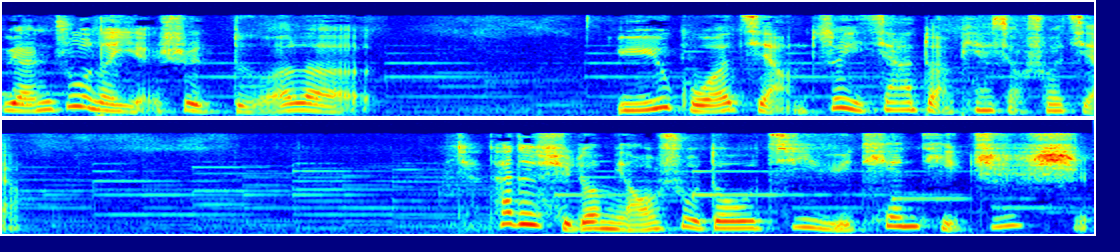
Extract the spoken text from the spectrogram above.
原著呢也是得了雨果奖最佳短篇小说奖。它的许多描述都基于天体知识，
